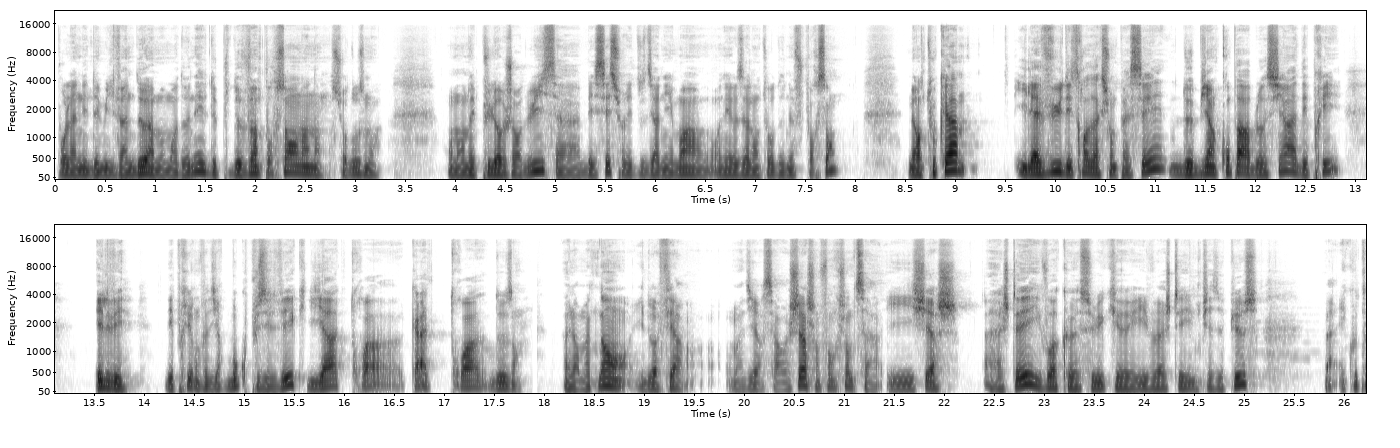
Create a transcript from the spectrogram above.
pour l'année 2022 à un moment donné de plus de 20% en un an, sur 12 mois. On n'en est plus là aujourd'hui, ça a baissé sur les 12 derniers mois, on est aux alentours de 9%. Mais en tout cas, il a vu des transactions passer de biens comparables aux siens à des prix élevés. Des prix, on va dire, beaucoup plus élevés qu'il y a 3, 4, 3, 2 ans. Alors maintenant, il doit faire on va dire, sa recherche en fonction de ça. Il cherche à acheter, il voit que celui qui veut acheter une pièce de plus Bah, écoute,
